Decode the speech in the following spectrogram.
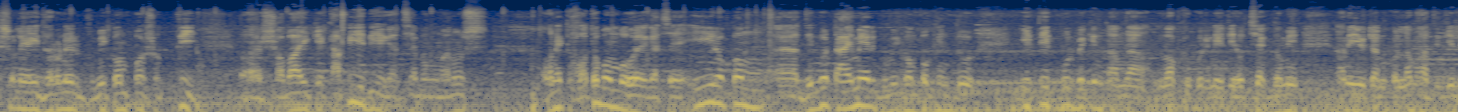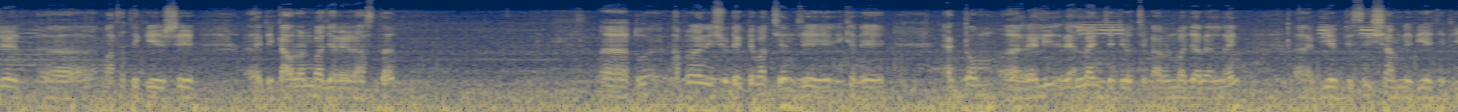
আসলে এই ধরনের ভূমিকম্প সত্যি সবাইকে কাঁপিয়ে দিয়ে গেছে এবং মানুষ অনেক হতবম্ব হয়ে গেছে। এই রকম দীর্ঘ টাইমের ভূমিকম্প কিন্তু ইতিপূর্বে কিন্তু আমরা লক্ষ্য করিনি। এটি হচ্ছে একদমই আমি ইউটার্ন করলাম হাতিঝিলের মাথা থেকে এসে এটি কাউরান বাজারের রাস্তা। তো আপনারা নিশ্চয়ই দেখতে পাচ্ছেন যে এখানে একদম রেলি রেল লাইন যেটি হচ্ছে কারণ বাজার রেল লাইন। বিএফডিসির সামনে দিয়ে যেটি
